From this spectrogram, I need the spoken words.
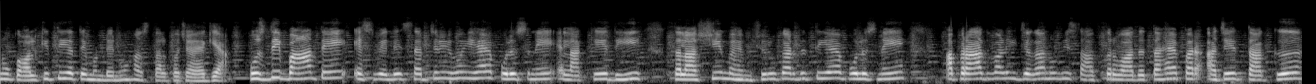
ਨੂੰ ਕਾਲ ਕੀਤੀ ਅਤੇ ਮੁੰਡੇ ਨੂੰ ਹਸਪਤਾਲ ਪਹੁੰਚਾਇਆ ਗਿਆ। ਉਸ ਦੀ ਬਾਹ ਤੇ ਇਸ ਵੇਲੇ ਸਰਜਰੀ ਹੋਈ ਹੈ। ਪੁਲਿਸ ਨੇ ਇਲਾਕੇ ਦੀ ਤਲਾਸ਼ੀ ਮੁਹਿੰਮ ਸ਼ੁਰੂ ਕਰ ਦਿੱਤੀ ਹੈ। ਪੁਲਿਸ ਨੇ ਅਪਰਾਧ ਵਾਲੀ ਜਗ੍ਹਾ ਨੂੰ ਵੀ ਸਾਫ਼ ਕਰਵਾ ਦਿੱਤਾ ਹੈ, ਪਰ ਅਜੇ ਤੱਕ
